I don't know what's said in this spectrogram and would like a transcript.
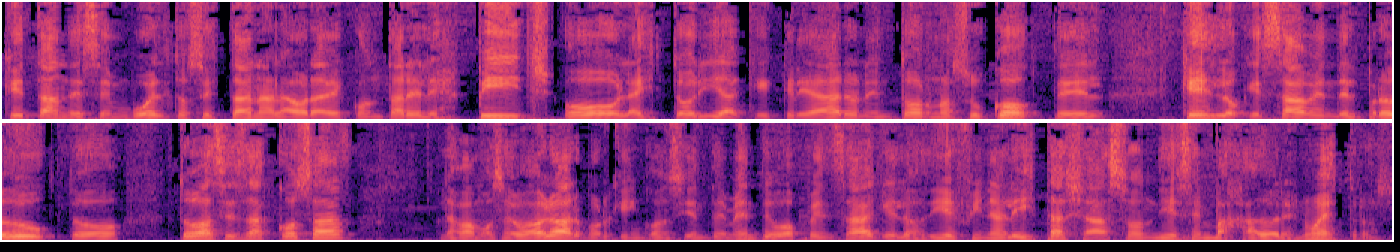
qué tan desenvueltos están a la hora de contar el speech o la historia que crearon en torno a su cóctel, qué es lo que saben del producto, todas esas cosas las vamos a evaluar porque inconscientemente vos pensás que los 10 finalistas ya son 10 embajadores nuestros.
